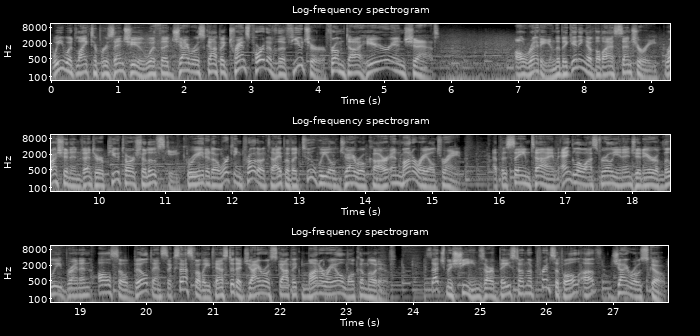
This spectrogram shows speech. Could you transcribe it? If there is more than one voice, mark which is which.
Speaker 1: We would like to present you with the gyroscopic transport of the future from Dahir Insaat. Already in the beginning of the last century, Russian inventor Pyotr Shilovsky created a working prototype of a two-wheeled gyrocar and monorail train. At the same time, Anglo-Australian engineer Louis Brennan also built and successfully tested a gyroscopic monorail locomotive. Such machines are based on the principle of gyroscope.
